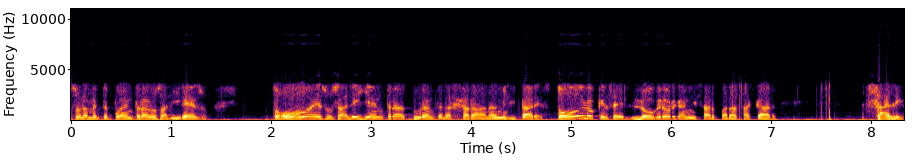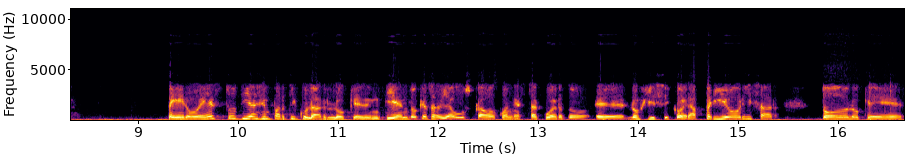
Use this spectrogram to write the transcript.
solamente pueda entrar o salir eso. Todo eso sale y entra durante las caravanas militares. Todo lo que se logre organizar para sacar sale. Pero estos días en particular, lo que entiendo que se había buscado con este acuerdo eh, logístico era priorizar todo lo que es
